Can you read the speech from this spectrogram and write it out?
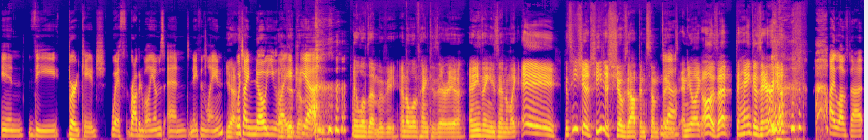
in the Birdcage with Robin Williams and Nathan Lane, Yes. which I know you like. know yeah. I love that movie, and I love Hank Azaria. Anything he's in, I'm like, hey, because he should he just shows up in some things, Yeah. and you're like, oh, is that the Hank Azaria? I love that.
